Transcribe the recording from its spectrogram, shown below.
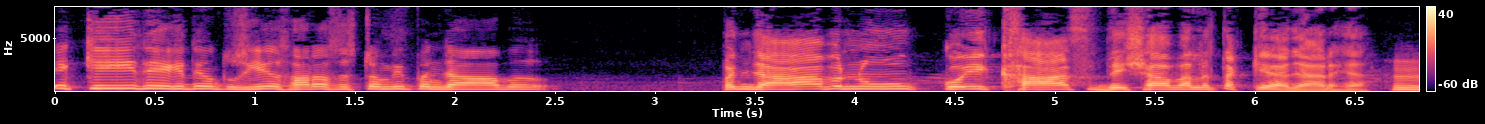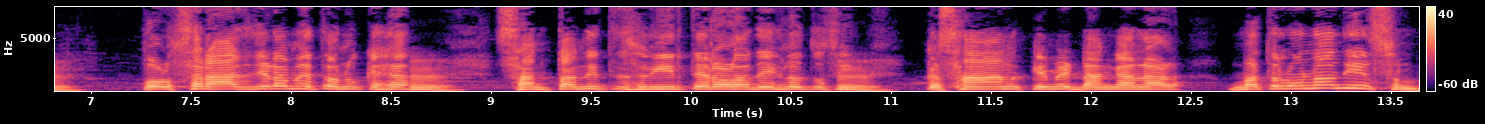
ਇਹ ਕੀ ਦੇਖਦੇ ਹੋ ਤੁਸੀਂ? ਇਹ ਸਾਰਾ ਸਿਸਟਮ ਵੀ ਪੰਜਾਬ ਪੰਜਾਬ ਨੂੰ ਕੋਈ ਖਾਸ ਦਿਸ਼ਾ ਵੱਲ ਧੱਕਿਆ ਜਾ ਰਿਹਾ। ਹੂੰ। ਪੁਲਿਸ ਰਾਜ ਜਿਹੜਾ ਮੈਂ ਤੁਹਾਨੂੰ ਕਿਹਾ ਸੰਤਾਂ ਦੀ ਤਸਵੀਰ ਤੇ ਰੌਲਾ ਦੇਖ ਲਓ ਤੁਸੀਂ। ਕਿਸਾਨ ਕਿਵੇਂ ਡਾਂਗਾ ਨਾਲ ਮਤਲਬ ਉਹਨਾਂ ਦੀ ਸਮ-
